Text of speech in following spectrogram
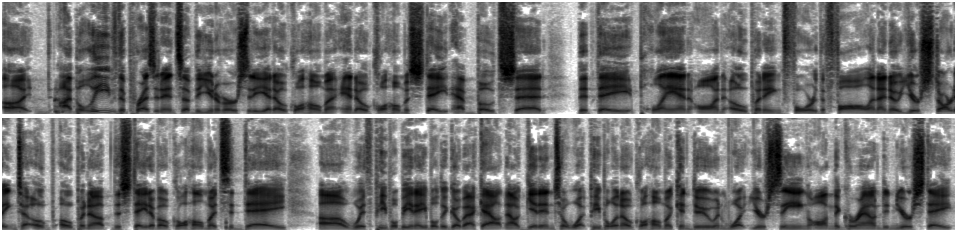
Uh, I believe the presidents of the university at Oklahoma and Oklahoma State have both said – that they plan on opening for the fall. And I know you're starting to op- open up the state of Oklahoma today uh, with people being able to go back out. Now, I'll get into what people in Oklahoma can do and what you're seeing on the ground in your state.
